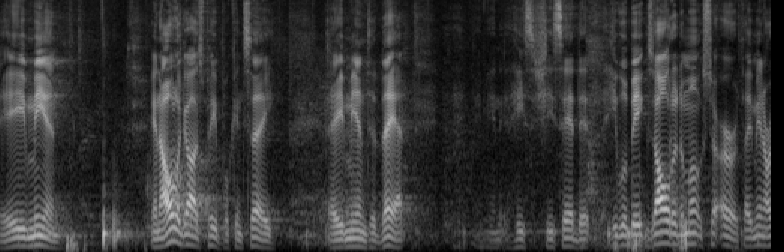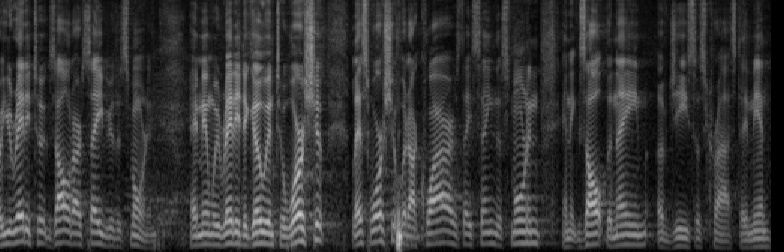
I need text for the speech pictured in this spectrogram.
Amen. And all of God's people can say amen to that. He, she said that he will be exalted amongst the earth. Amen. Are you ready to exalt our Savior this morning? Amen. We're ready to go into worship. Let's worship with our choir as they sing this morning and exalt the name of Jesus Christ. Amen.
